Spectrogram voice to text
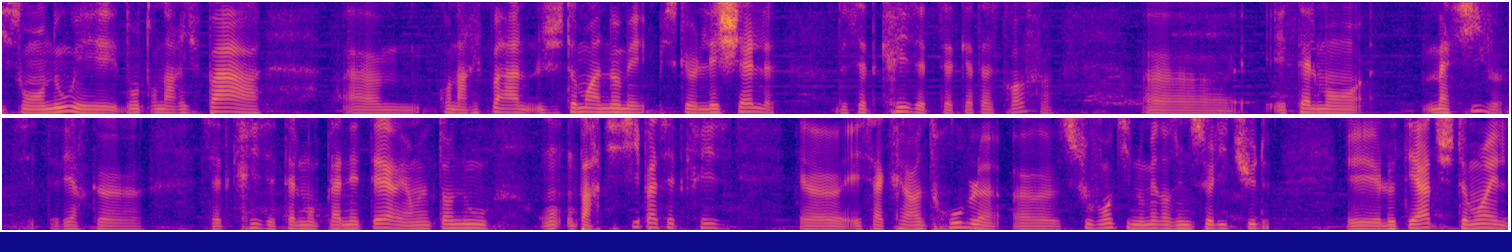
sont en nous et dont on n'arrive pas qu'on n'arrive pas justement à nommer, puisque l'échelle de cette crise et de cette catastrophe euh, est tellement massive, c'est-à-dire que cette crise est tellement planétaire et en même temps nous, on, participe à cette crise euh, et ça crée un trouble souvent qui nous met dans une solitude. Et le théâtre justement est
